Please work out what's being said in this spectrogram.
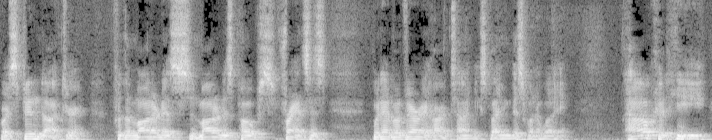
or spin doctor for the modernists and modernist popes, Francis, would have a very hard time explaining this one away. How could he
